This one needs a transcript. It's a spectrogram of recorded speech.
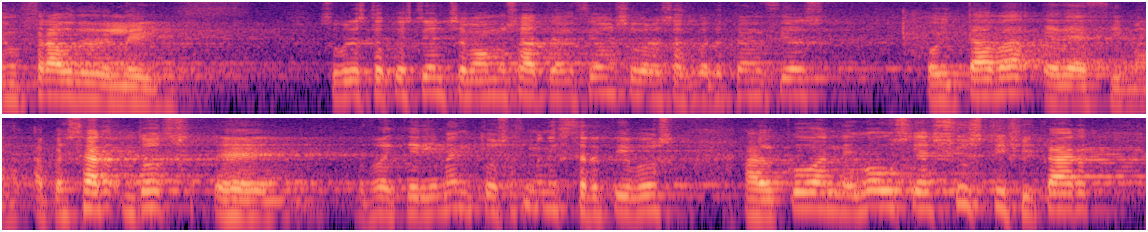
en fraude de lei. Sobre esta cuestión chamamos a atención sobre as advertencias oitava e décima. A pesar dos eh, requerimentos administrativos, Alcoa negouse a xustificar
